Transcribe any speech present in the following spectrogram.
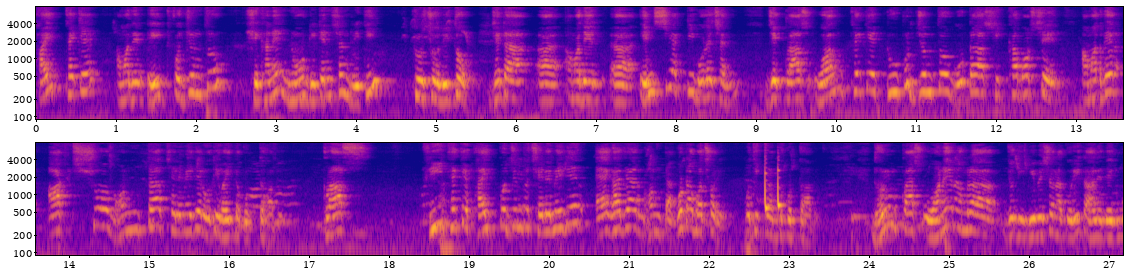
ফাইভ থেকে আমাদের এইট পর্যন্ত সেখানে নো ডিটেনশন রীতি প্রচলিত, যেটা আমাদের এনসিআরটি বলেছেন যে ক্লাস ওয়ান থেকে টু পর্যন্ত গোটা শিক্ষাবর্ষে আমাদের আটশো ঘণ্টা ছেলেমেয়েদের অতিবাহিত করতে হবে। ক্লাস থ্রি থেকে ফাইভ পর্যন্ত ছেলেমেয়েদের এক হাজার ঘণ্টা গোটা বছরে অতিক্রান্ত করতে হবে। ধরুন ক্লাস ওয়ানের আমরা যদি বিবেচনা করি, তাহলে দেখব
